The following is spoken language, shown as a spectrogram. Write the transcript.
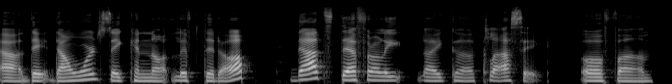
uh, they downwards they cannot lift it up. That's definitely like a classic of um,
